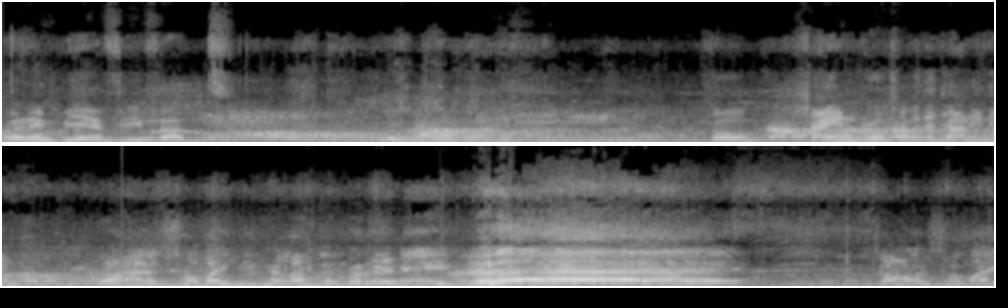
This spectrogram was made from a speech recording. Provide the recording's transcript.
বলেন বিএফ রিফাত। তো শাইন ব্রো সবাই তো জানি না তো সবাই কি খেলার জন্য রেডি চলো সবাই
